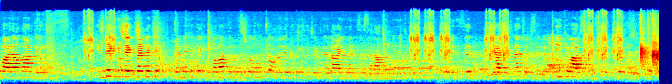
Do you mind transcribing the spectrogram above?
Hayırlı bayramlar diyoruz. İzne gidecek memleket, memlekete gidip Malatya'mız çoğunlukta o memlekete gideceklere de ailelerimize selamlarımı iletiyorum. Hepinizi gerçekten çok seviyorum. İyi ki varsınız. Çok teşekkür ederim.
